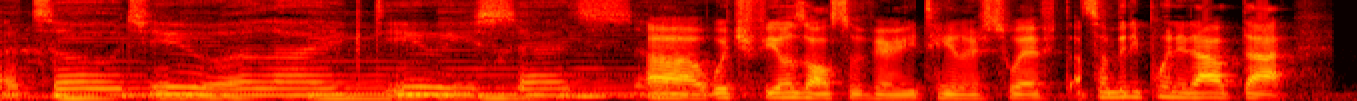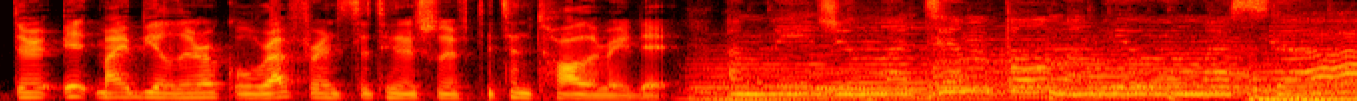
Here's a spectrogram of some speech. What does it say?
I told you I liked you, you said so. uh, which feels also very Taylor Swift. Somebody pointed out that there it might be a lyrical reference to Taylor Swift. It's Intolerate I made you my temple, my mirror, my sky.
